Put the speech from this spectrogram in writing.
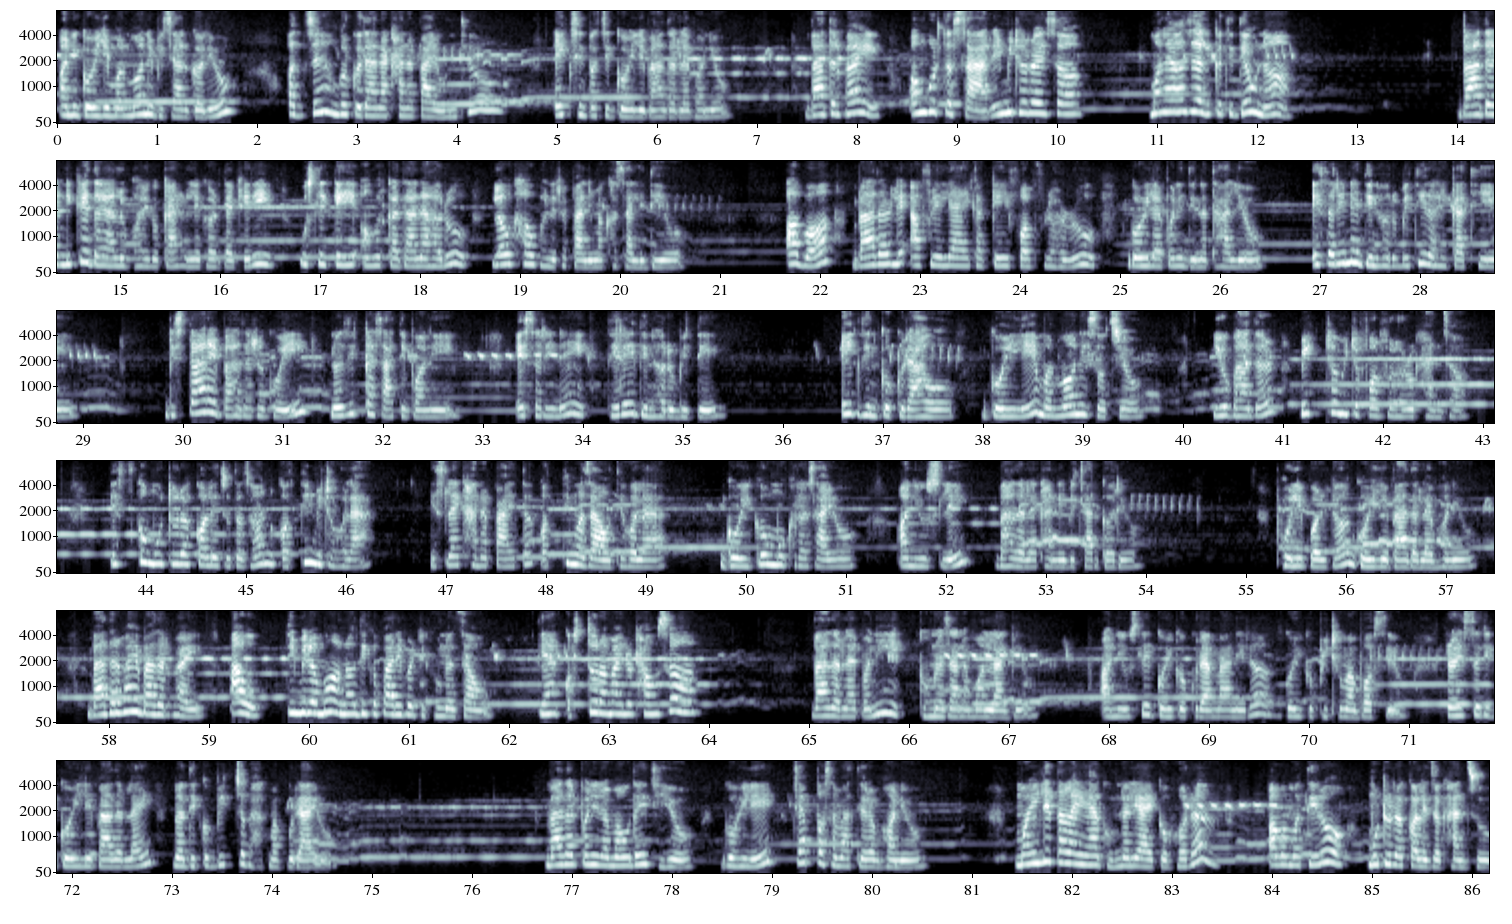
अनि गोइले मनमने विचार गर्यो अझै अङ्गुरको दाना खान पाए हुन्थ्यो? एकछिनपछि गोइले बाँदरलाई भन्यो बाँदर भाइ अङ्गुर त साह्रै मिठो रहेछ। मलाई अझै अलिकति देऊ न। बाँदर निकै दयालु भएको कारणले गर्दाखेरि उसले केही अङ्गुरका दानाहरू लौखाउ भनेर पानीमा खसालिदियो। अब बाँदरले आफूले ल्याएका केही फलफुलहरू गोहीलाई पनि दिन थाल्यो। यसरी नै दिनहरू बितिरहेका थिए। बिस्तारै बाँदर र गोही नजिकका साथी बने। यसरी नै धेरै दिनहरू बिते। एक दिनको कुरा हो गोहीले मनमनै सोच्यो यो बाँदर मिठो मिठो फलफुलहरू खान्छ। यसको मुटु र कलेजो त झन् कति मिठो होला। यसलाई खान पाए त कति मजा आउँथ्यो होला। गोहीको मुख रसायो अनि उसले बाँदरलाई खाने विचार गर्यो। भोलिपल्ट गोहीले बाँदरलाई भन्यो बाँदर भाइ बाँदर भाइ आऊ तिमी र म नदीको पारिपट्टि घुम्न जाउँ। त्यहाँ कस्तो रमाइलो ठाउँ छ? बाँदरलाई पनि घुम्न जान मन लाग्यो अनि उसले गोहीको कुरा मानेर गोहीको पिठोमा बस्यो। र यसरी गोहीले बाँदरलाई नदीको बिच भागमा पुर्यायो। बाँदर पनि रमाउँदै थियो। गोहीले च्याप्प समातेर भन्यो मैले तँलाई यहाँ घुम्न ल्याएको हो र अब म तेरो मुटु र कलेजो खान्छु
